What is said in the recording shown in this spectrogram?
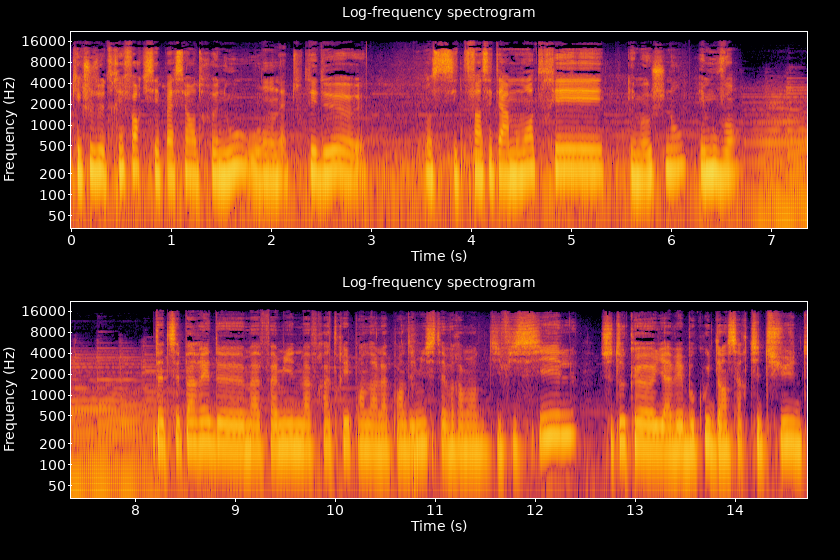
quelque chose de très fort qui s'est passé entre nous, où on a toutes les deux, euh, enfin, c'était un moment très émotionnel, émouvant. D'être séparée de ma famille et de ma fratrie pendant la pandémie, c'était vraiment difficile. Surtout qu'il y avait beaucoup d'incertitudes,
